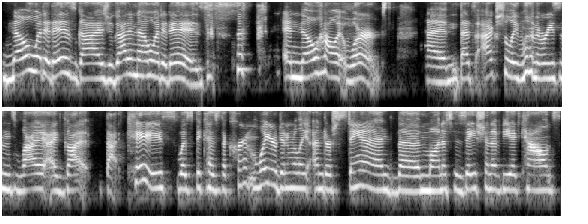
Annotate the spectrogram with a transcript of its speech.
Know what it is, guys. You got to know what it is and know how it works. And that's actually one of the reasons why I got that case was because the current lawyer didn't really understand the monetization of the accounts,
